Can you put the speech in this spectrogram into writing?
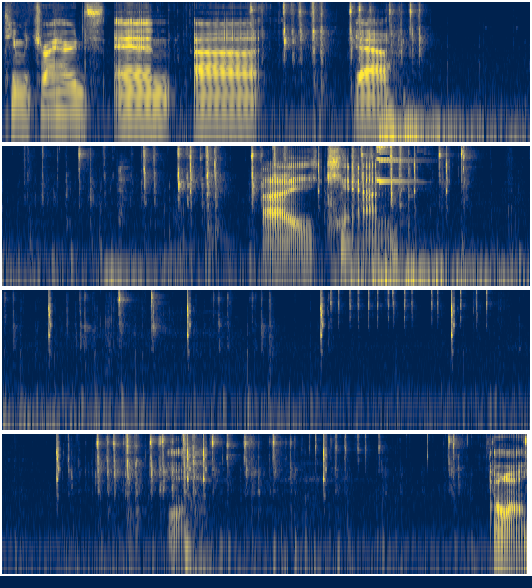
team of tryhards, and, uh, yeah. I can. Yeah. Okay.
